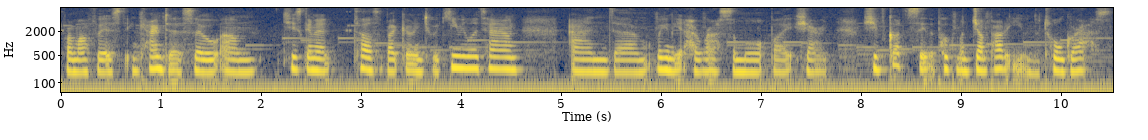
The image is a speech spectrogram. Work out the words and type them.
from our first encounter. So um, she's going to tell us about going to Accumula Town, and um, we're to get harassed some more by Cheren. She forgot to say the Pokemon jump out at you in the tall grass.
